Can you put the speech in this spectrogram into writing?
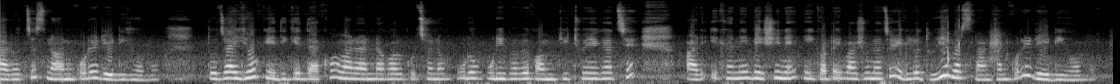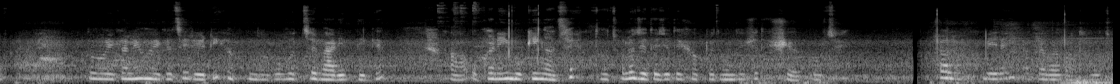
আর হচ্ছে স্নান করে রেডি হব। তো যাই হোক, এদিকে দেখো আমার রান্নাঘর গোছানো পুরোপুরিভাবে কমপ্লিট হয়ে গেছে। আর এখানে বেশি নেই, এই কটাই বাসন আছে, এগুলো ধুয়ে এবার স্নান টান করে রেডি হব। তো এখানে হয়ে গেছে রেডি, এখন যাব হচ্ছে বাড়ির দিকে। ওখানেই বুকিং আছে, তো চলো যেতে যেতে সবটা তোমাদের সাথে শেয়ার করছি। চলো, বেরাই, তারপরে আবার কথা বলছি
